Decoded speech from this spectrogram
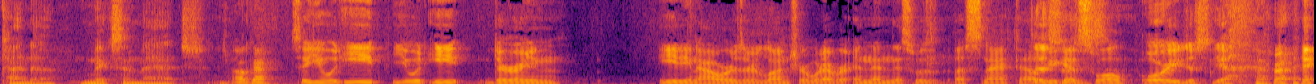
kind of mix and match. Okay. So you would eat. You would eat during eating hours or lunch or whatever, and then this was a snack to help you get is- swole. or you just yeah, right,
